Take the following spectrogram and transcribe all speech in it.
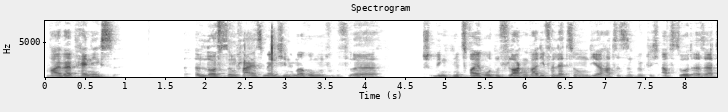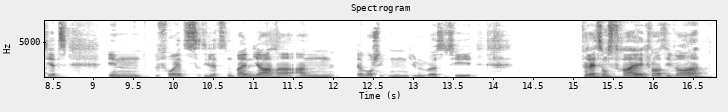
weil bei Panics äh, läuft so ein kleines Männchen immer rum und äh, winkt mit zwei roten Flaggen, weil die Verletzungen, die er hatte, sind wirklich absurd. Also er hat jetzt in, bevor jetzt die letzten beiden Jahre an der Washington University verletzungsfrei quasi war,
